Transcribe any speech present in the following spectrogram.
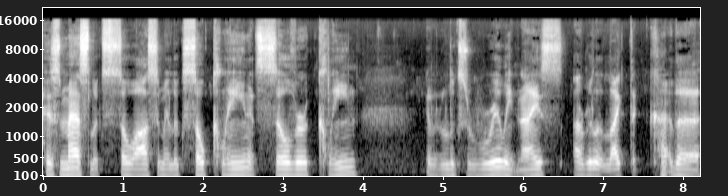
His mask looks so awesome. It looks so clean. It's silver, clean. It looks really nice. I really like the the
